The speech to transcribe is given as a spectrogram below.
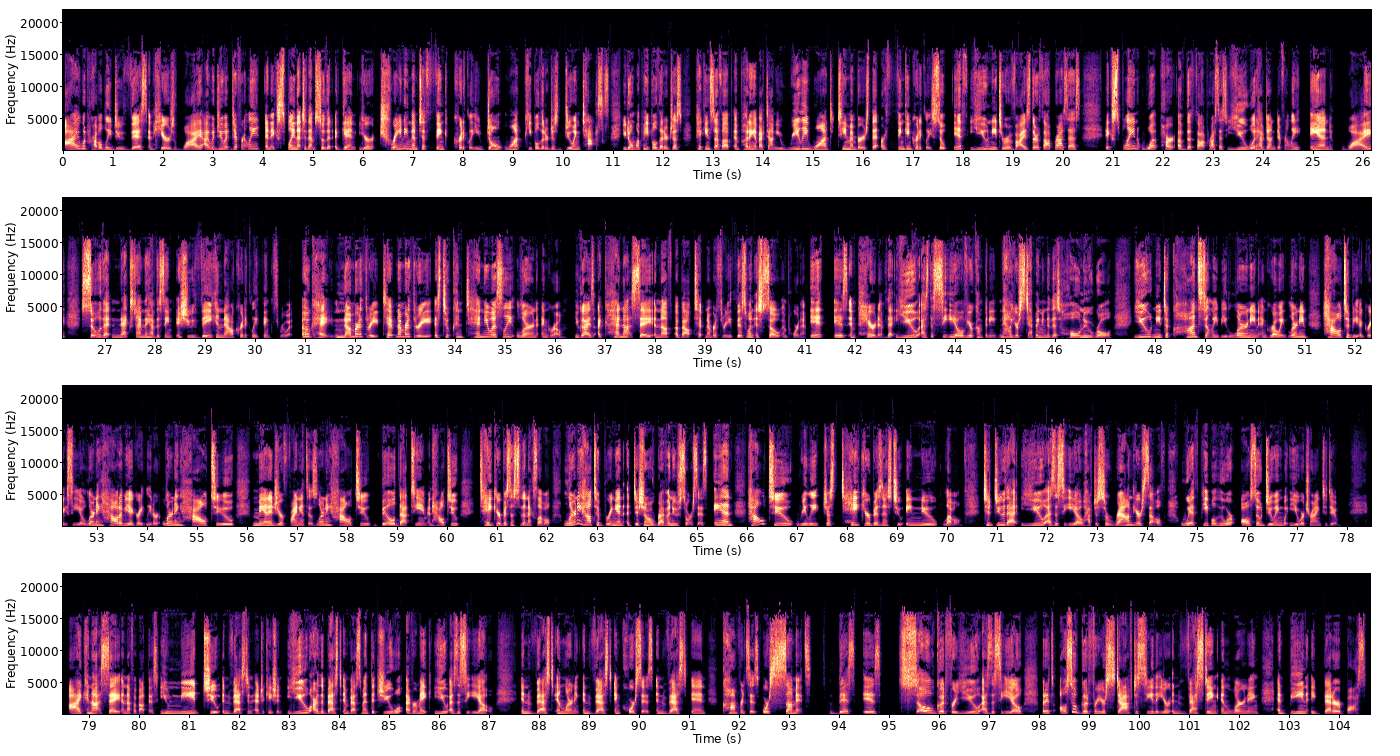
I would probably do this, and here's why I would do it differently, and explain that to them so that again, you're training them to think critically. You don't want people that are just doing tasks. You don't want people that are just picking stuff up and putting it back down. You really want team members that are thinking critically. So if you need to revise their thought process, explain what part of the thought process you would have done differently and why, so that next time they have the same issue, they can now critically think through it. Okay, number three, tip number three is to continuously learn and grow. You guys, I cannot say enough about tip number three. This one is so important. It is imperative that you, as the CEO of your company, now you're stepping into this whole new role. You need to constantly be learning and growing, learning how to be a great CEO, learning how to be a great leader, learning how to manage your finances, learning how to build that team and how to take your business to the next level, learning how to bring in additional revenue sources and how to really just take your business to a new level. To do that, you as a CEO have to surround yourself with people who are also doing what you are trying to do. I cannot say enough about this. You need to invest in education. You are the best investment that you will ever make, you as a CEO invest in learning, invest in courses, invest in conferences or summits. This is so good for you as the CEO, but it's also good for your staff to see that you're investing in learning and being a better boss.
